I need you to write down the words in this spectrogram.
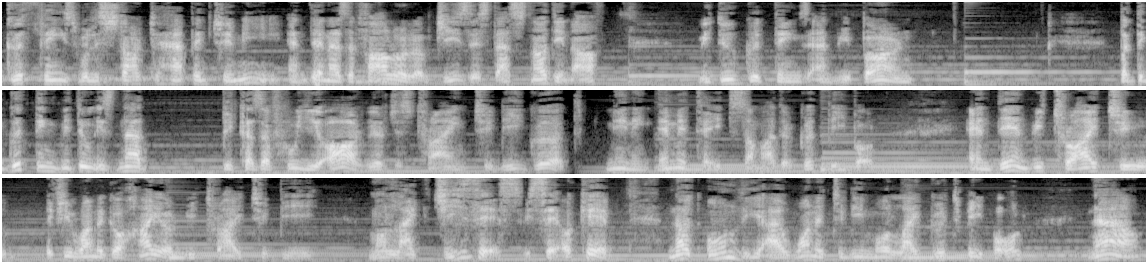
good things will start to happen to me. And then as a follower of Jesus, that's not enough. We do good things and we burn. But the good thing we do is not because of who you are. We're just trying to be good, meaning imitate some other good people. And then we try to, if you want to go higher, we try to be more like Jesus. We say, okay, not only I wanted to be more like good people, now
